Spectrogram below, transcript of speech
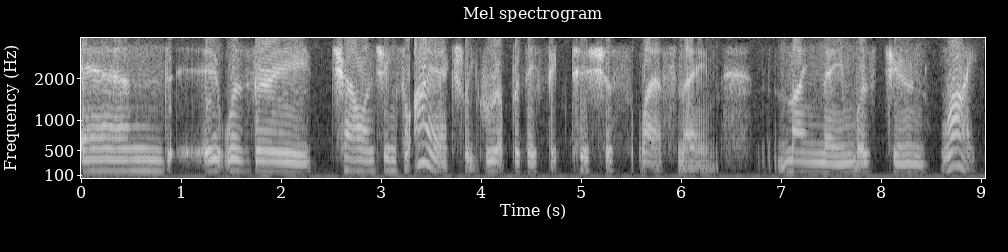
and it was very challenging. So I actually grew up with a fictitious last name. My name was June Wright,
